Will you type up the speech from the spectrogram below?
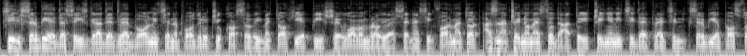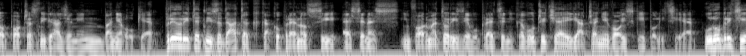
Cilj Srbije je da se izgrade dve bolnice na području Kosova i Metohije, piše u ovom broju SNS informator, a značajno mesto dato i činjenici da je predsjednik Srbije postao počasni građanin Banja Luke. Prioritetni zadatak, kako prenosi SNS informator izjavu predsjednika Vučića, je jačanje vojske i policije. U rubrici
